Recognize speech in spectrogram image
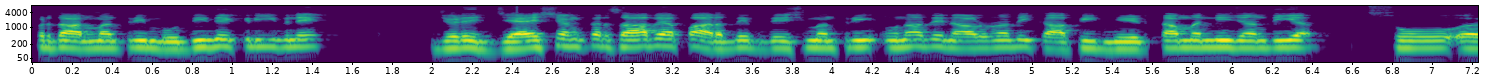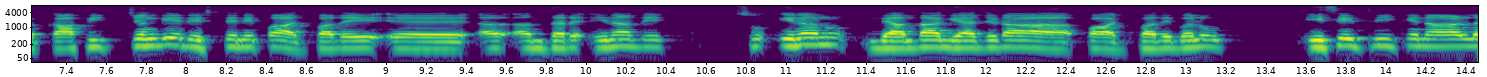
ਪ੍ਰਧਾਨ ਮੰਤਰੀ ਮੋਦੀ ਦੇ ਕਰੀਬ ਨੇ, ਜਿਹੜੇ ਜੈ ਸ਼ੰਕਰ ਸਾਹਿਬ ਆ, ਭਾਰਤ ਦੇ ਵਿਦੇਸ਼ ਮੰਤਰੀ, ਉਹਨਾਂ ਦੇ ਨਾਲ ਉਹਨਾਂ ਦੀ ਕਾਫੀ ਨੇੜਤਾ ਮੰਨੀ ਜਾਂਦੀ ਆ, ਸੋ ਕਾਫੀ ਚੰਗੇ ਰਿਸ਼ਤੇ ਨੇ ਭਾਜਪਾ ਦੇ ਅੰਦਰ ਇਹਨਾਂ ਦੇ, ਸੋ ਇਹਨਾਂ ਨੂੰ ਲਿਆਂਦਾ ਗਿਆ ਜਿਹੜਾ ਭਾਜਪਾ ਦੇ ਵੱਲੋਂ। ਇਸੇ ਤਰੀਕੇ ਨਾਲ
